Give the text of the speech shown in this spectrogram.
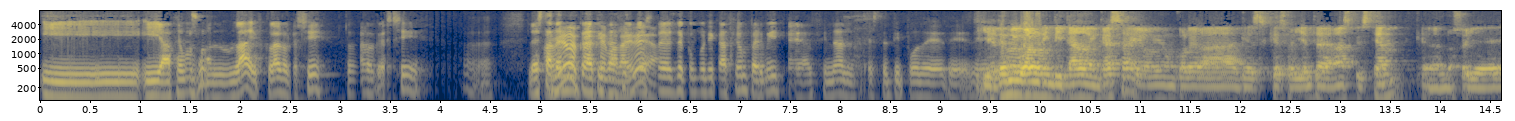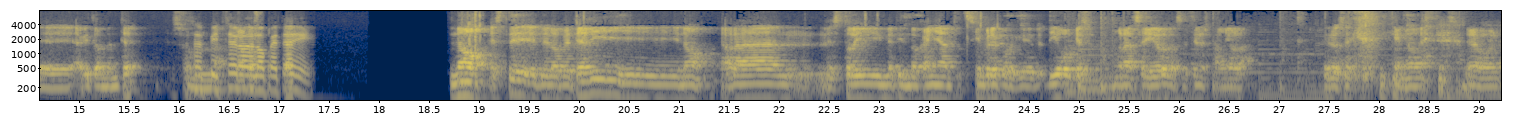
y, y hacemos un live, claro que sí, claro que sí. Eh, esta democratización de los medios de comunicación permite al final este tipo de... de- de- Yo tengo igual un invitado en casa, y hoy un colega que es, que es oyente además, Cristian, que nos oye habitualmente. Es el pichero de Lopetegui. No, este de Lopetegui no. Ahora le estoy metiendo caña siempre porque digo que es un gran seguidor de la selección española. Pero sé que, no es. Pero bueno.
